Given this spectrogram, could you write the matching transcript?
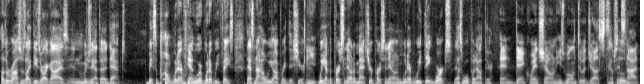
Other rosters like these are our guys, and we just got to adapt based upon whatever whoever- whatever we face. That's not how we operate this year. we have the personnel to match your personnel, and whatever we think works, that's what we'll put out there. and Dan Quinn's shown he's willing to adjust. Absolutely. It's not.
